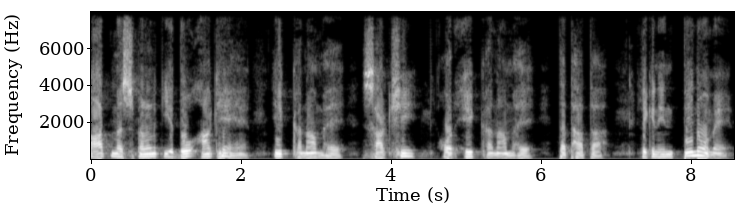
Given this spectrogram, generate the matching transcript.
आत्मस्मरण की ये दो आँखें हैं। एक का नाम है साक्षी और एक का नाम है तथाता। लेकिन इन तीनों में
